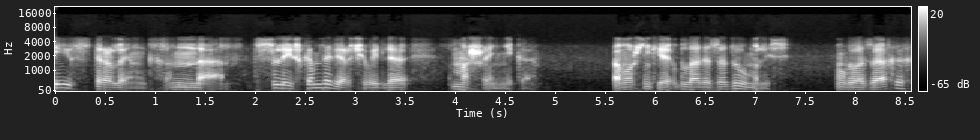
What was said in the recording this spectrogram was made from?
Истерлинг, да, слишком доверчивый для мошенника. Помощники Блада задумались. В глазах их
